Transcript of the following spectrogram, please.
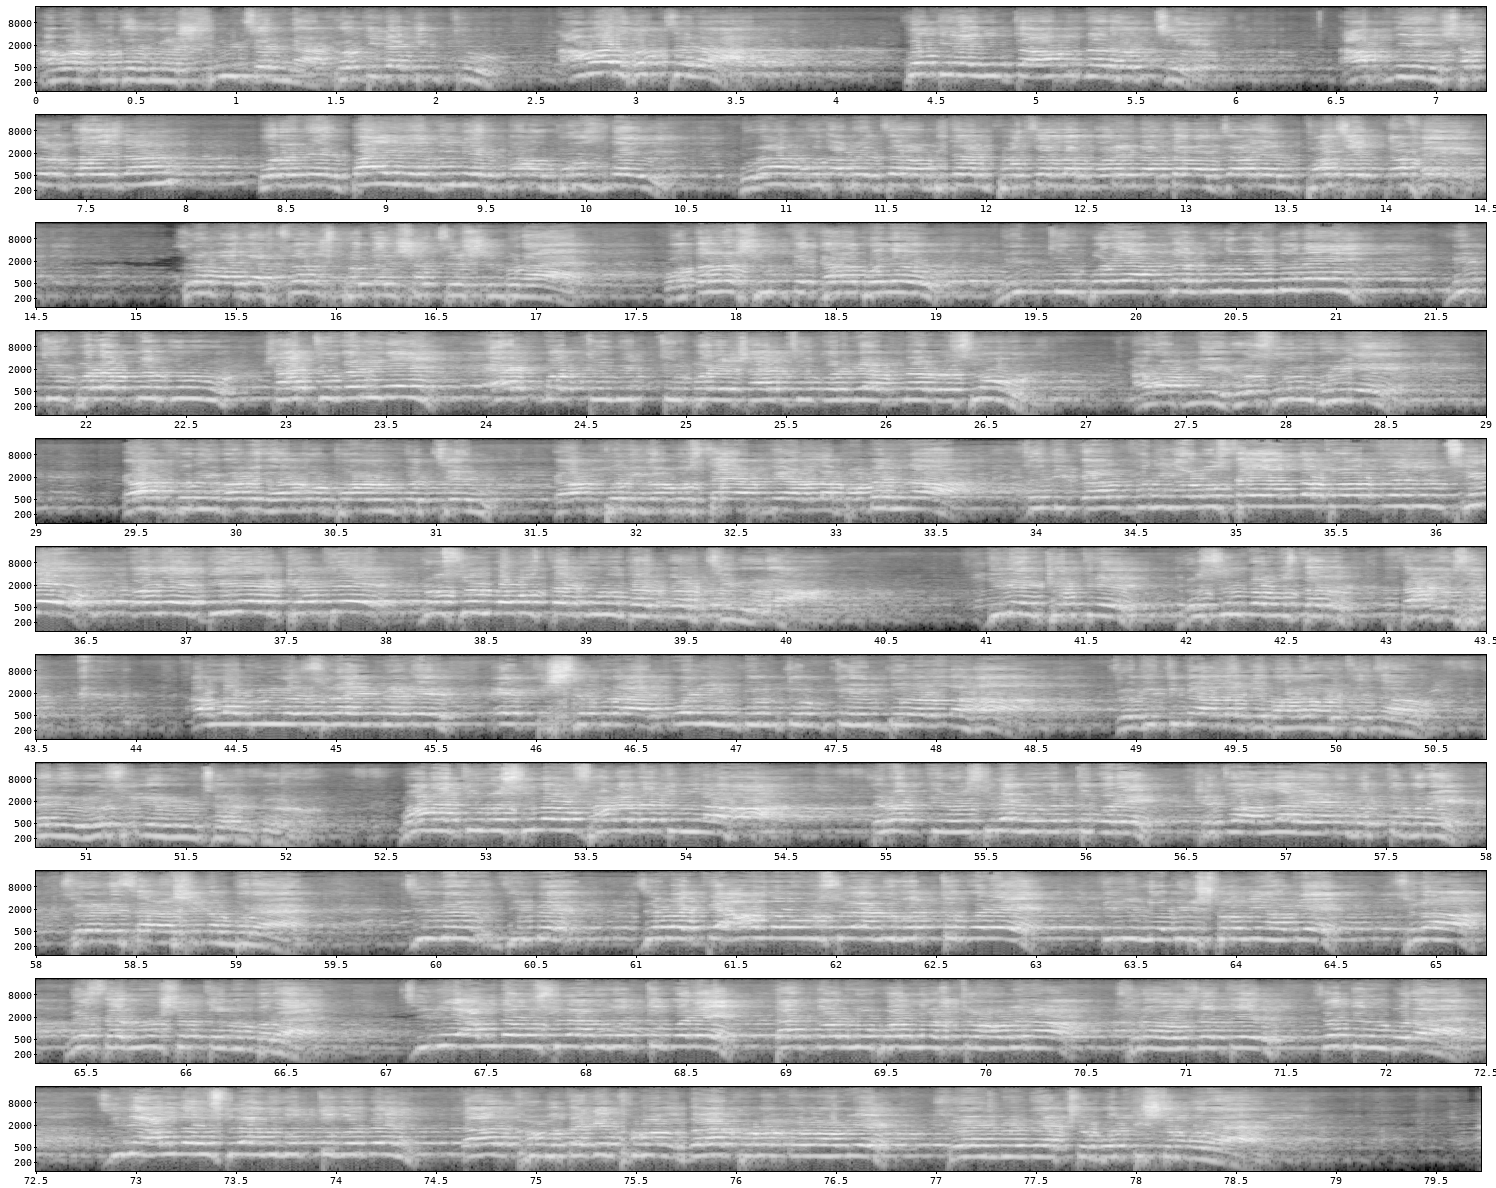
আমার কথাগুলো শুনছেন না, ক্ষতিটা কিন্তু আমার হচ্ছে না, ক্ষতিটা কিন্তু আপনার হচ্ছে। আপনি সতর্ক হয়ে যান। কোরআনের বাইরে দিনের কোনো বুঝ নেই। কোরআন মোতাবেক যারা বিধান প্রচারণা করে না, তারা জানেন ফাঁসে কাফে চল্লিশ খারাপ মৃত্যুর পরে আপনার কোনো বন্ধু নেই। মৃত্যুর পরে আপনার কোনো মৃত্যুর পরে সাহায্য আপনার রসুল। আর আপনি রসুল ভুলিয়ে কাল্পনিক ভাবে ধর্ম পালন করছেন? কাল্পনিক অবস্থায় আপনি আল্লাহ পাবেন না। যদি কাল্পনিক অবস্থায় আল্লাহ পাওয়ার প্রয়োজন ছিল, তাহলে দিনের ক্ষেত্রে রসুল ব্যবস্থার কোনো দরকার ছিল না। দিনের ক্ষেত্রে রসুল ব্যবস্থার আল্লাহ ইমরানের 31 নম্বর আয়াত কলিন কুনতুম তুহিব্বুন আল্লাহ। যদি তুমি আল্লাহকে ভালোবাসতে চাও, তাহলে রসুলের অনুসরণ করো। মানা তু রসুলাহ ফাকাদাতুল্লাহ। যে ব্যক্তি রসুল আনুগত্য করে, সে তো আল্লাহর আনুগত্য করে। সূরা নিসার 80 নম্বর জিবে নিসার 69 নম্বর আয়াত। যিনি আল্লাহ রসুলের আনুগত্য করে, তার কর্মফল নষ্ট হবে না। সূরা হুজরাতের 14 নম্বর আয়াত। যিনি আল্লাহ রসুলের আনুগত্য করবেন, তার ক্ষমতাকে ক্ষমা, দয়া ক্ষমা করা হবে। সূরা ইমরানের 132 নম্বর আয়াত।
